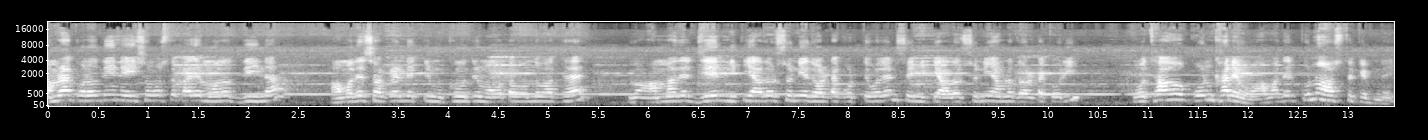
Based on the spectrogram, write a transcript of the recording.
আমরা কোনোদিন এই সমস্ত কাজে মদত দিই না। আমাদের সরকারের নেত্রী মুখ্যমন্ত্রী মমতা বন্দ্যোপাধ্যায় এবং আমাদের যে নীতি আদর্শ নিয়ে দলটা করতে বলেন, সেই নীতি আদর্শ নিয়ে আমরা দলটা করি। কোথাও কোনখানেও আমাদের কোনো হস্তক্ষেপ নেই।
